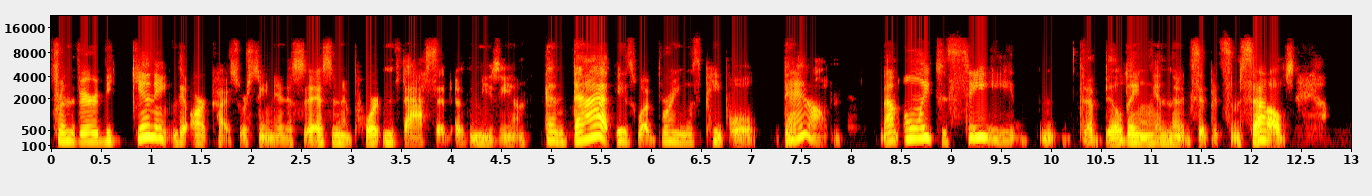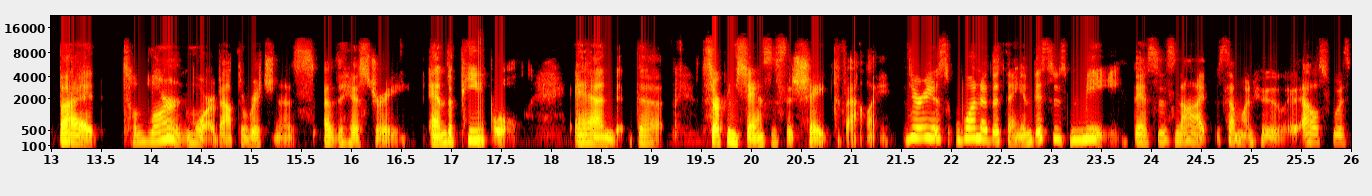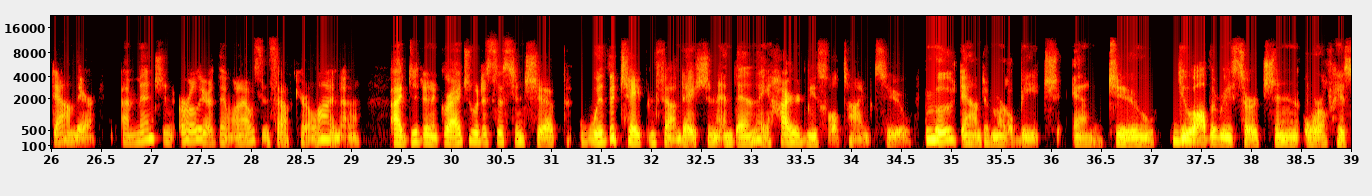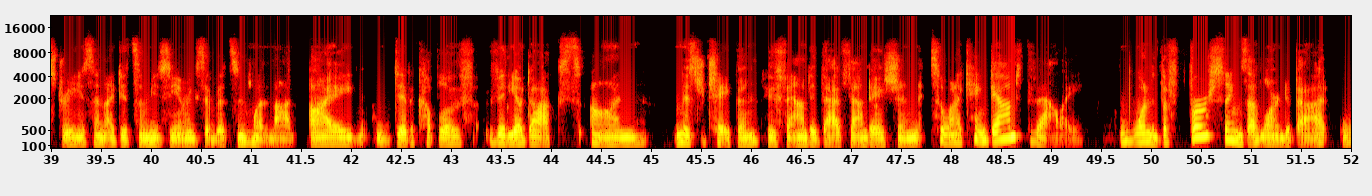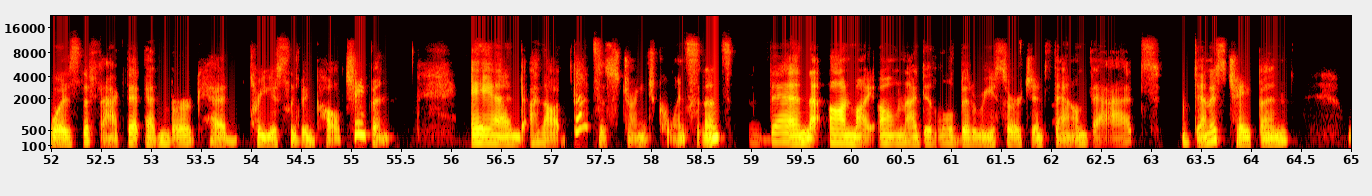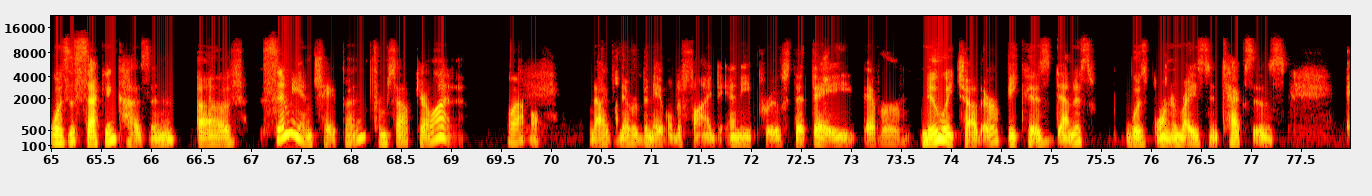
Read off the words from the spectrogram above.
from the very beginning, the archives were seen as, as an important facet of the museum. And that is what brings people down, not only to see the building and the exhibits themselves, but to learn more about the richness of the history and the people and the circumstances that shaped the valley. There is one other thing, and this is me. This is not someone who else was down there. I mentioned earlier that when I was in South Carolina, I did a graduate assistantship with the Chapin Foundation, and then they hired me full time to move down to Myrtle Beach and to do all the research and oral histories. And I did some museum exhibits and whatnot. I did a couple of video docs on Mr. Chapin, who founded that foundation. So when I came down to the Valley, one of the first things I learned about was the fact that Edinburg had previously been called Chapin. And I thought, that's a strange coincidence. Then on my own, I did a little bit of research and found that Dennis Chapin was a second cousin of Simeon Chapin from South Carolina. Wow. And I've never been able to find any proof that they ever knew each other because Dennis was born and raised in Texas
